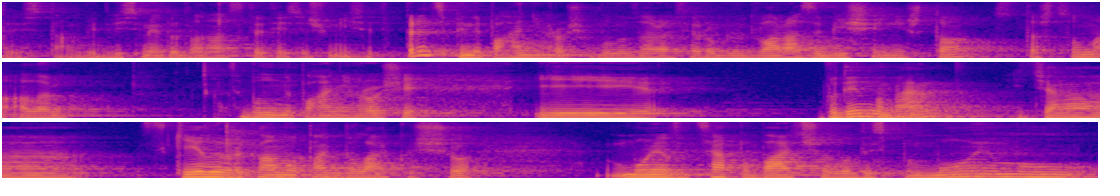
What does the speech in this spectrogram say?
десь там від 8 до 12 тисяч в місяць. В принципі, непогані гроші були. Зараз я роблю два рази більше, ніж то, та ж сума, але це були непогані гроші. І в один момент я скейлив рекламу так далеко, що моє лице побачило десь, по-моєму,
